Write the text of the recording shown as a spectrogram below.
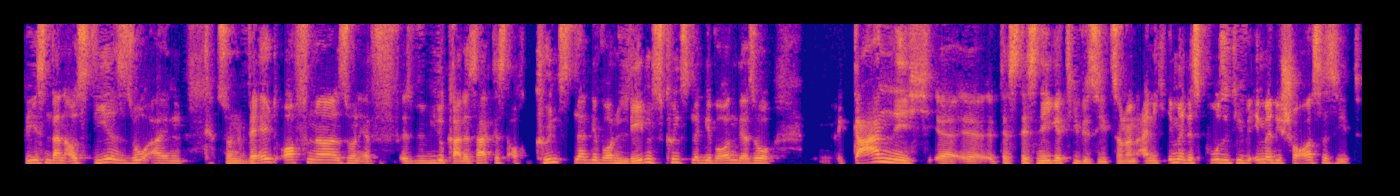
Wie ist denn dann aus dir so ein, so ein weltoffener, so ein, wie du gerade sagtest, auch Künstler geworden, Lebenskünstler geworden, der so gar nicht äh, äh, das, das Negative sieht, sondern eigentlich immer das Positive, immer die Chance sieht.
